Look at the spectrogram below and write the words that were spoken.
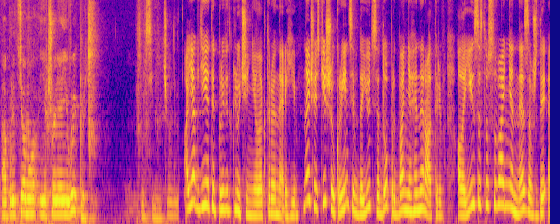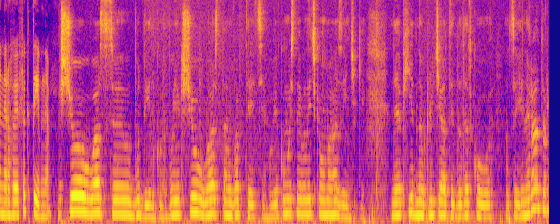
а при цьому, якщо я її виключу, зовсім нічого немає. А як діяти при відключенні електроенергії? Найчастіше українці вдаються до придбання генераторів, але їх застосування не завжди енергоефективне. Якщо у вас е, в будинку, або якщо у вас там в аптеці, або в якомусь невеличкому магазинчику необхідно включати додатково цей генератор,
